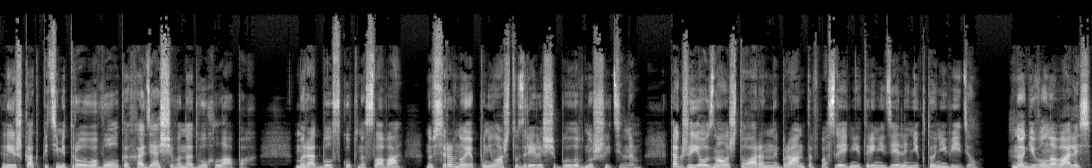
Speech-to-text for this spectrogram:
лишь как пятиметрового волка, ходящего на двух лапах. Марат был скуп на слова, но все равно я поняла, что зрелище было внушительным. Также я узнала, что Аарон и Бранта в последние три недели никто не видел. Многие волновались,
